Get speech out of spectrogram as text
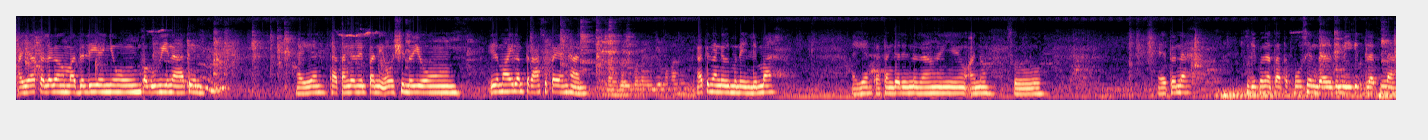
Kaya talagang madali yan yung pag-uwi natin. Ayan, tatanggalin pa ni Oshino yung ilang mga ilang piraso pa yan, Han. Tinanggal ko na yung lima kanina. At tinanggal mo na yung lima. Ayan, tatanggalin na lang yung ano. So, eto na. Hindi ko na tatapusin dahil kumikidlat na.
